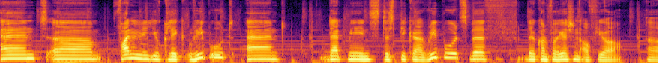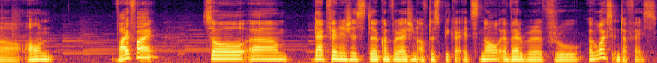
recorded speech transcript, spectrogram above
And um, finally you click reboot and that means the speaker reboots with the configuration of your uh, own Wi-Fi. So um, that finishes the configuration of the speaker. It's now available through a voice interface.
